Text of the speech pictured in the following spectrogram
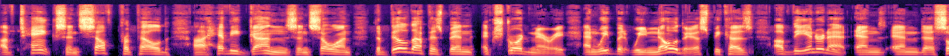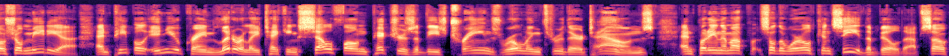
of tanks and self propelled uh, heavy guns and so on. The buildup has been extraordinary. And we've been, we know this because of the internet and, and uh, social media and people in Ukraine literally taking cell phone pictures of these trains rolling through their towns and putting them up so the world can see the buildup. So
